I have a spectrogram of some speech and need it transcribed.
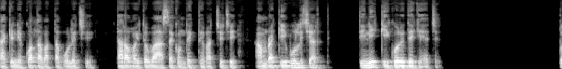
তাকে নিয়ে কথাবার্তা বলেছে, তারা হয়তো বা আজ এখন দেখতে পাচ্ছে যে আমরা কি বলেছি আর তিনি কি করে দেখিয়েছে তো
